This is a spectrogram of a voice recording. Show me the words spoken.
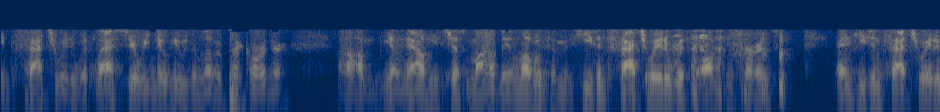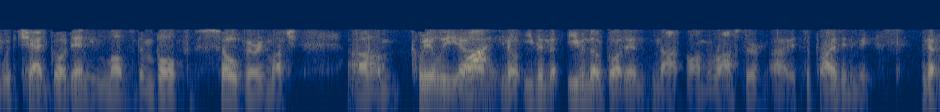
infatuated with. Last year we knew he was in love with Brett Gardner. Um, you know, now he's just mildly in love with him. He's infatuated with Austin Kearns, and he's infatuated with Chad Gaudin. He loves them both so very much. Um, clearly, uh, Why? you know, even th- even though Gaudin's not on the roster, uh, it's surprising to me. You know,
